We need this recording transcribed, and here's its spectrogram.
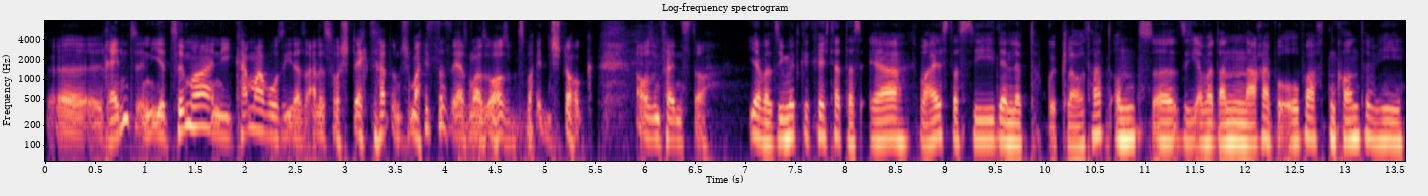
äh, rennt in ihr Zimmer, in die Kammer, wo sie das alles versteckt hat und schmeißt das erstmal so aus dem zweiten Stock aus dem Fenster. Ja, weil sie mitgekriegt hat, dass er weiß, dass sie den Laptop geklaut hat und äh, sie aber dann nachher beobachten konnte, wie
